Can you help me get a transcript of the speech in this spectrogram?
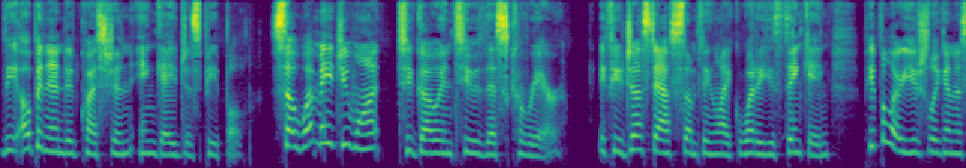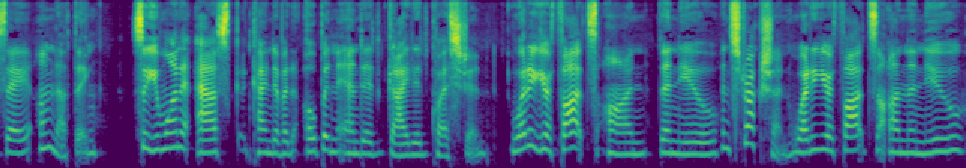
The open ended question engages people. So, what made you want to go into this career? If you just ask something like, What are you thinking? people are usually going to say, Oh, nothing. So you want to ask kind of an open ended guided question. What are your thoughts on the new instruction? What are your thoughts on the new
